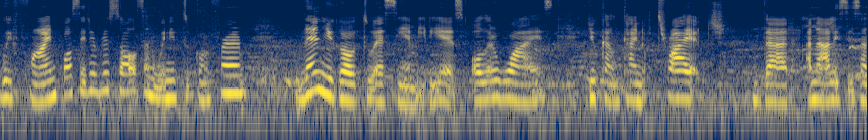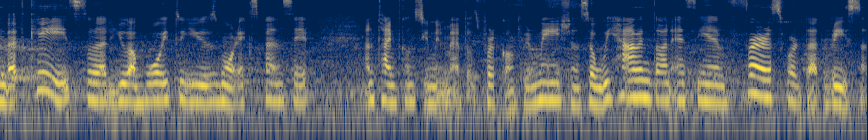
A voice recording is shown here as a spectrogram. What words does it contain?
we find positive results and we need to confirm, then you go to SEM EDS. Otherwise, you can kind of triage that analysis and that case so that you avoid to use more expensive and time-consuming methods for confirmation. So we haven't done SEM first for that reason.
